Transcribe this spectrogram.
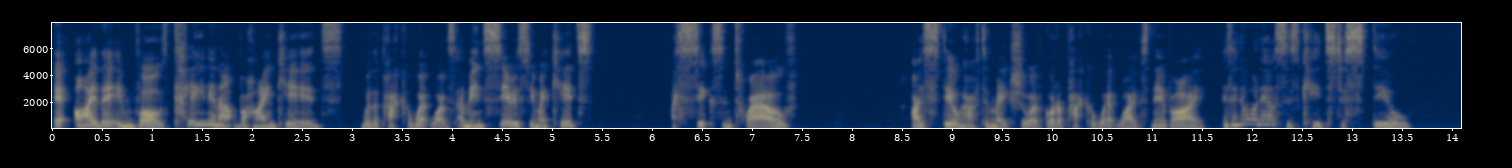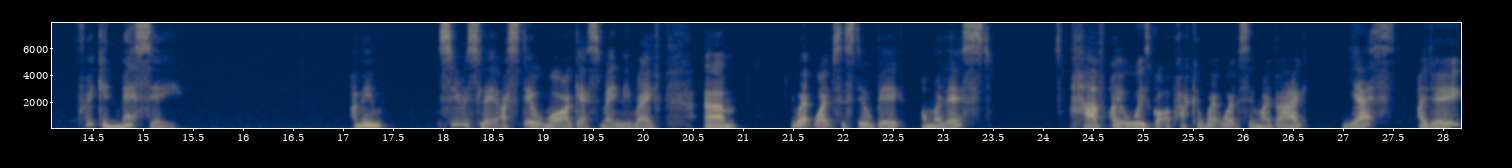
it either involves cleaning up behind kids with a pack of wet wipes. I mean, seriously, my kids six and twelve. I still have to make sure I've got a pack of wet wipes nearby. Is anyone else's kids just still freaking messy? I mean, seriously, I still, well, I guess mainly Rafe. Um, wet wipes are still big on my list. Have I always got a pack of wet wipes in my bag? Yes, I do.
